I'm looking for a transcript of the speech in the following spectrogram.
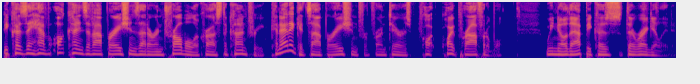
because they have all kinds of operations that are in trouble across the country. Connecticut's operation for Frontier is quite profitable. We know that because they're regulated.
